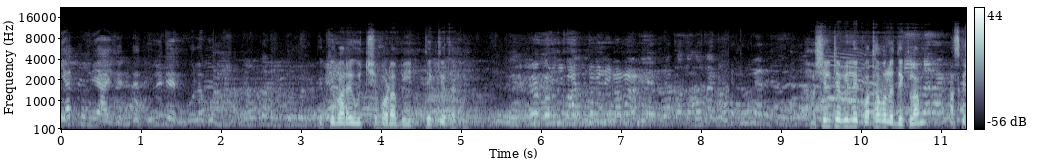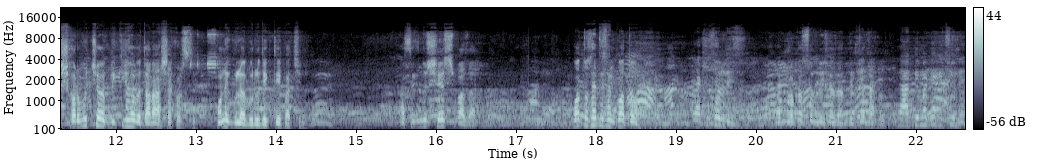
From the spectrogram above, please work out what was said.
ইয়ার তুমি আইছেন? তুলি দেন বলে একেবারে উচ্ছে পড়া বিট দেখতে থাকুন। হাসিল টেবিলে কথা বলে দেখলাম আজকে সর্বোচ্চ বিক্রি হবে তারা আশা করছে। অনেকগুলা গরু দেখতেই পাচ্ছেন। আজকে কিন্তু শেষ বাজার। কত চাইতেছেন? কত? একশো চল্লিশ। এক লক্ষ চল্লিশ হাজার দেখতে থাকুন। আলটিমেটলি কিছু নেই।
